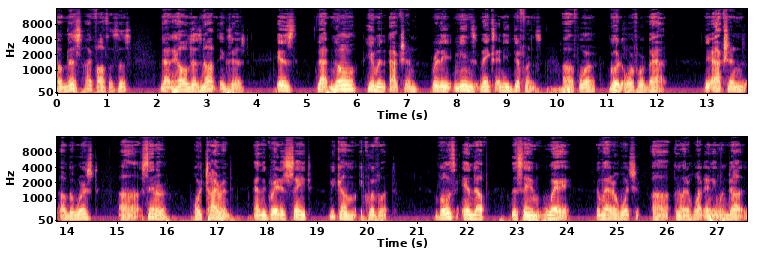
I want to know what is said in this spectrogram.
of this hypothesis that hell does not exist is that no human action really means makes any difference uh, for good or for bad. The actions of the worst uh, sinner or tyrant and the greatest saint become equivalent. Both end up the same way, no matter which, uh, no matter what anyone does.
